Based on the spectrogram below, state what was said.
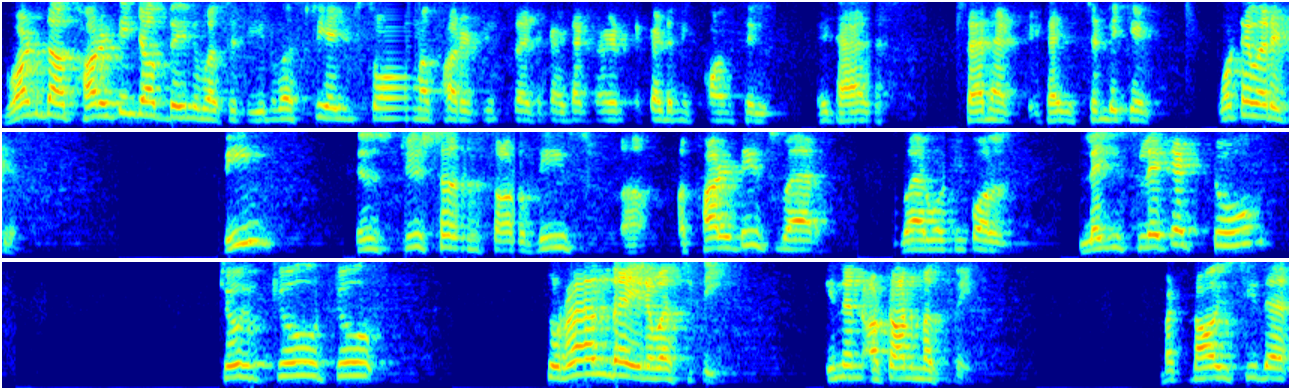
What the authorities of the university? University has its own authorities like academic council, it has Senate, it has syndicate, whatever it is. These institutions or these uh, authorities were, were what you call legislated to, to, to, to, to run the university in an autonomous way. But now you see the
